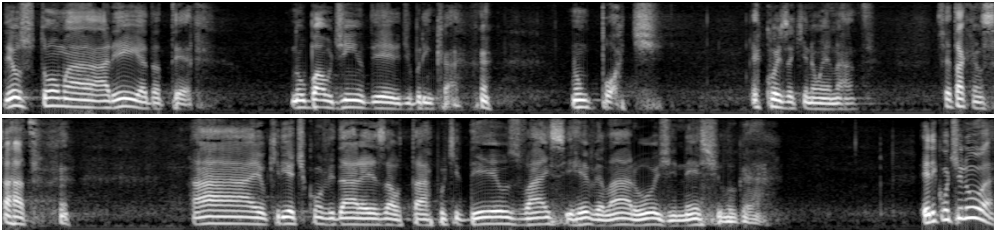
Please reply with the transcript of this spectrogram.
Deus toma a areia da terra no baldinho dele de brincar, num pote. É coisa que não é nada. Você está cansado? Ah, eu queria te convidar a exaltar, porque Deus vai se revelar hoje neste lugar. Ele continua:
